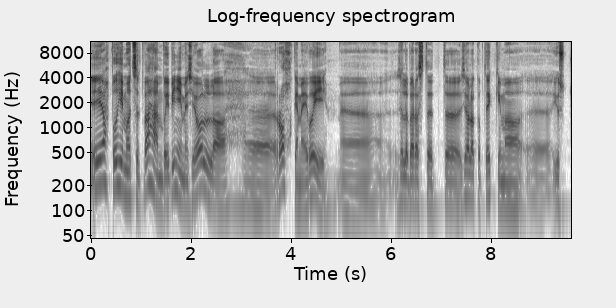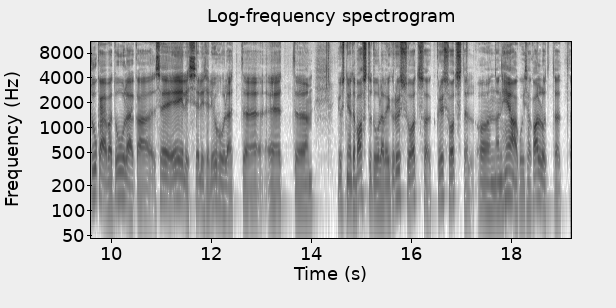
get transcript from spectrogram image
Jah, põhimõtteliselt vähem võib inimesi olla, äh, rohkem ei või, äh, sellepärast et äh, seal hakkab tekkima just tugeva tuulega see eelis sellisel juhul, et, et just nii-öelda vastutuule või krüssu otsa, krüssuotstel on, on hea, kui sa kallutad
